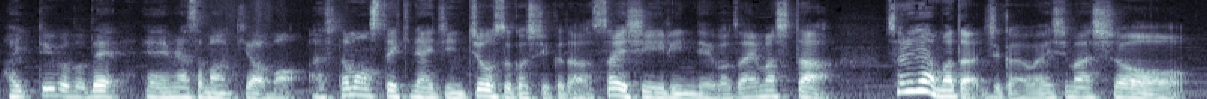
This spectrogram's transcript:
はい、ということで、え皆様今日も明日も素敵な一日をお過ごしください。シーリンでございました。それではまた次回お会いしましょう。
